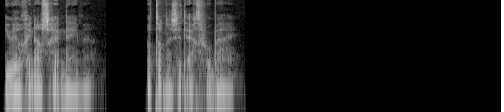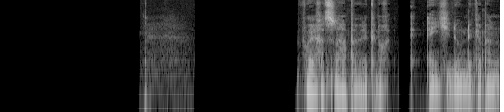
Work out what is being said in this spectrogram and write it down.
Je wil geen afscheid nemen, want dan is het echt voorbij. Voor je gaat slapen wil ik er nog eentje doen. Ik heb een.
